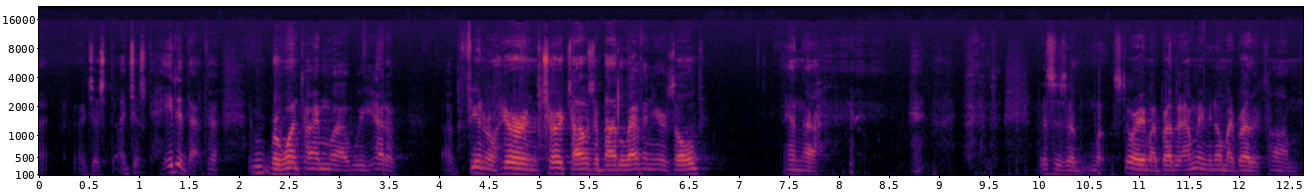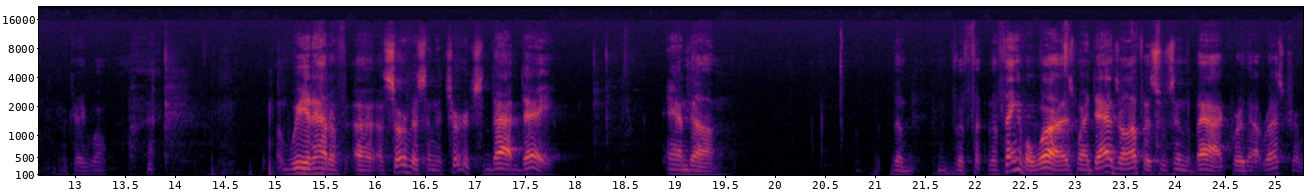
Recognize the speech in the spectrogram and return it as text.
I just, I just hated that. I remember one time uh, we had a, a, funeral here in the church. I was about 11 years old, and uh, this is a story of my brother. I don't even know my brother Tom. Okay, well, we had had a, a, service in the church that day, and uh, the the, th- the thing of it was, my dad's office was in the back where that restroom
